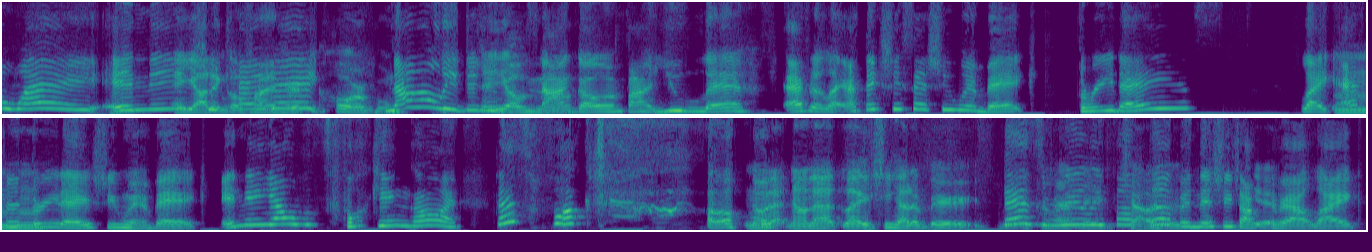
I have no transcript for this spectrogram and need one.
away and then and y'all didn't go find back. her. Horrible. Not only did And you not gone. go and find, you left after like I think she said she went back three days. Like after Mhm. three days, she went back, and then y'all was fucking gone. That's fucked. No, that no, that like she had a very, that's really fucked up. And then she talked Yeah. about like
